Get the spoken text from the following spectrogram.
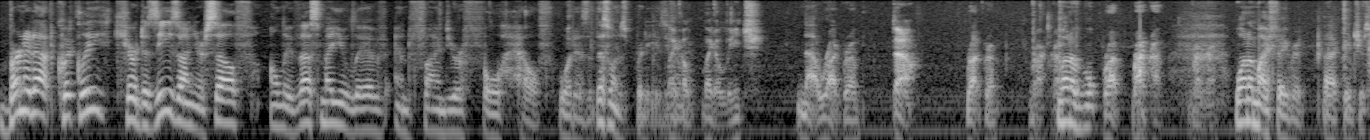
Burn it out quickly, cure disease on yourself, only thus may you live and find your full health. What is it? This one is pretty easy. Like a like a leech. Not rot grub. Oh, Rot grub. One of rock, rock rock. One of my favorite uh, creatures.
